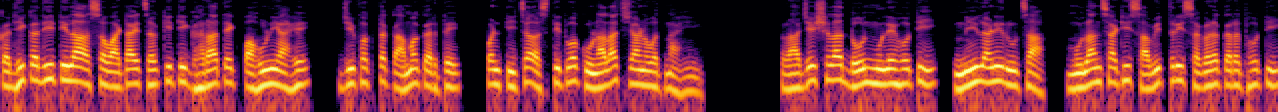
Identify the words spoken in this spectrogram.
कधीकधी तिला असं वाटायचं की ती घरात एक पाहुणी आहे जी फक्त कामं करते पण तिचं अस्तित्व कुणालाच जाणवत नाही. राजेशला दोन मुले होती नील आणि रुचा. मुलांसाठी सावित्री सगळं करत होती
